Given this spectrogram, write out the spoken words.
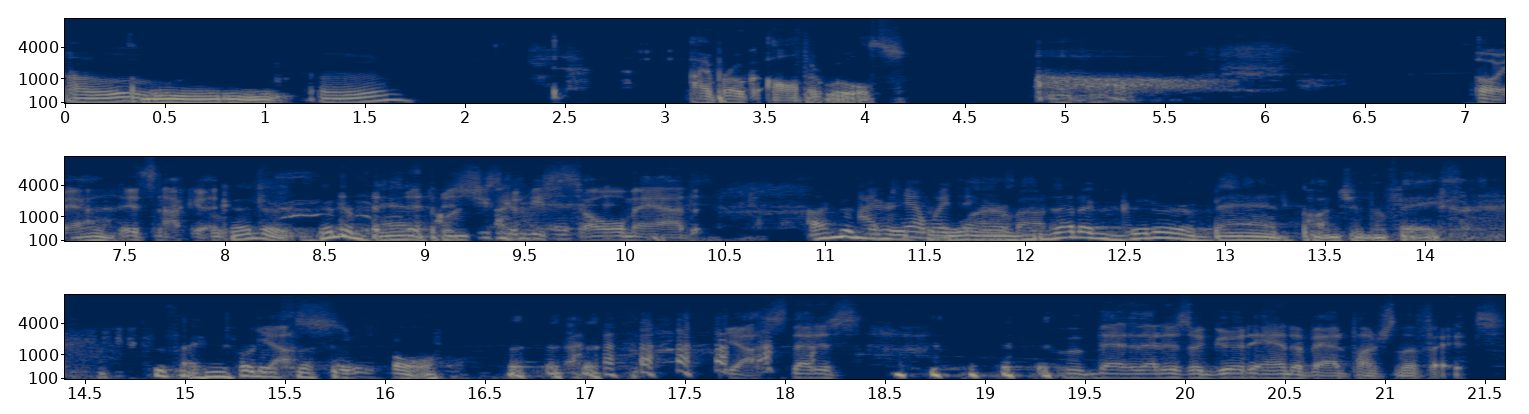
Oh. Ooh. Mm. I broke all the rules. Oh. Oh yeah, it's not good. Good or good or bad punch? she's gonna be so mad. I've been I can't for wait a to hear while. about Is that a good or a bad punch in the face? Because I noticed Yes. that there's both. yes, that is that that is a good and a bad punch in the face.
